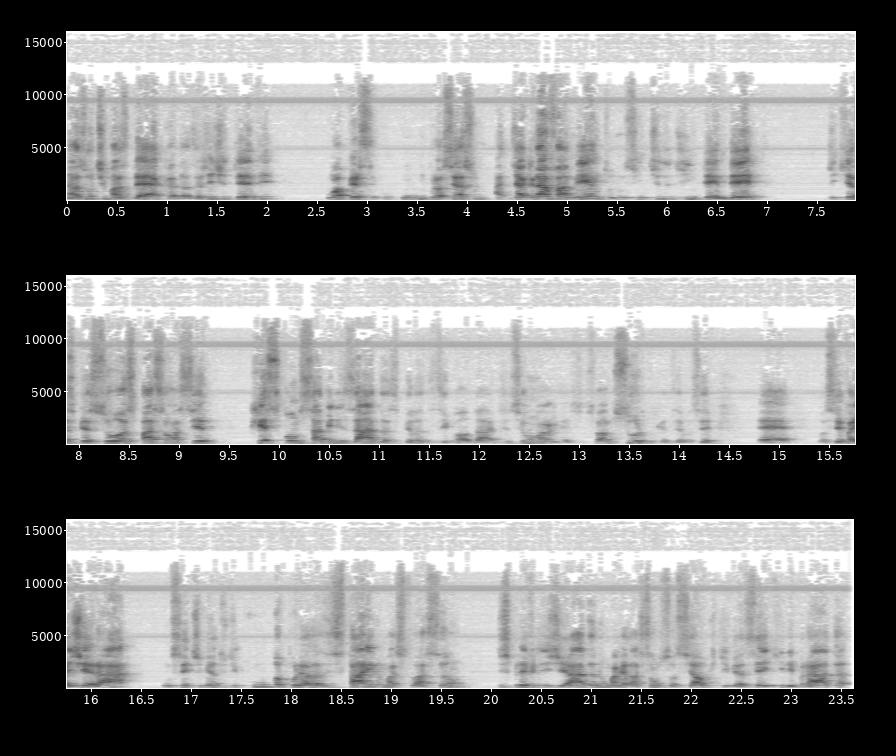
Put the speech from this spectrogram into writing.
Nas últimas décadas, a gente teve uma, um processo de agravamento no sentido de entender de que as pessoas passam a ser responsabilizadas pelas desigualdades. Isso é, um, isso é um absurdo, quer dizer, você, é, você vai gerar um sentimento de culpa por elas estarem numa situação desprivilegiada, numa relação social que devia ser equilibrada,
